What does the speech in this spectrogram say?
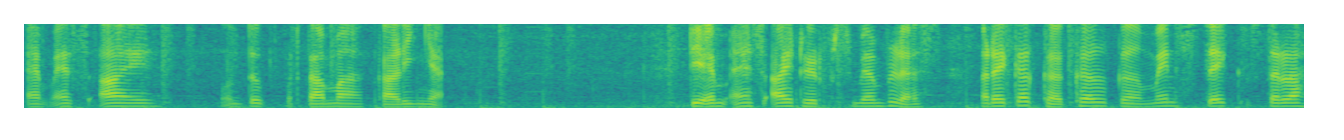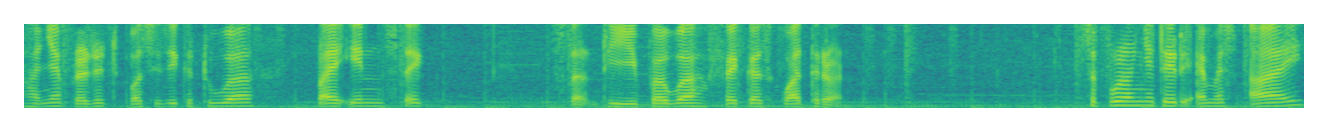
MSI untuk pertama kalinya. Di MSI 2019, mereka gagal ke main stake setelah hanya berada di posisi kedua play-in stake di bawah Vega Squadron. Sepulangnya dari MSI,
